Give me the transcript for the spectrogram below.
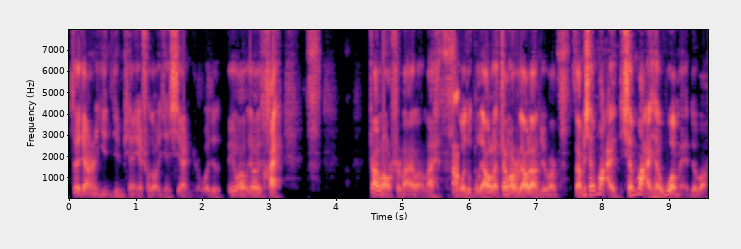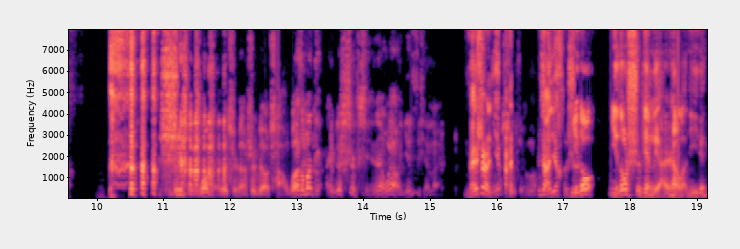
再加上引进片也受到一些限制，我觉得，哎呦呦嗨，张老师来了，来，我就不聊了，张老师聊两句吧，咱们先骂一先骂一下沃美，对吧？对沃美的质量是比较差。我怎么点一个视频啊？我想音频来。没事儿，你视频了评。价也很你都你都视频连上了，你已经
